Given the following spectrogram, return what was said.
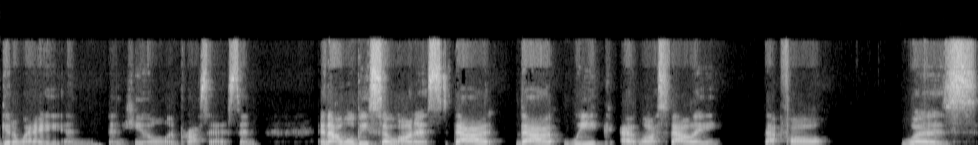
get away and and heal and process." And and I will be so honest that that week at Lost Valley that fall was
